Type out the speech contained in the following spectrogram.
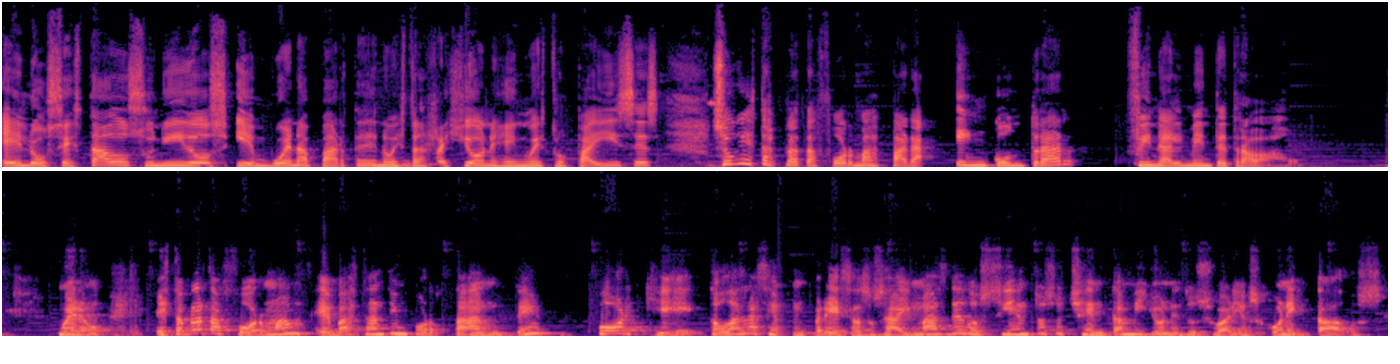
en los Estados Unidos y en buena parte de nuestras regiones, en nuestros países, son estas plataformas para encontrar finalmente trabajo? Bueno, esta plataforma es bastante importante porque todas las empresas, o sea, hay más de 280 millones de usuarios conectados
